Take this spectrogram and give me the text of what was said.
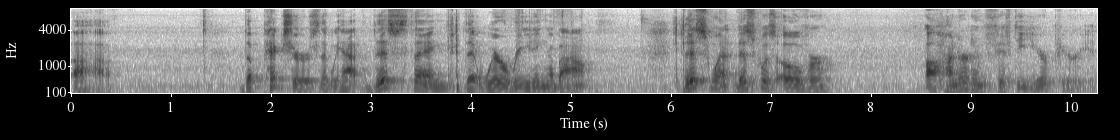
uh, the pictures that we have. This thing that we're reading about, this went. This was over a 150 year period.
